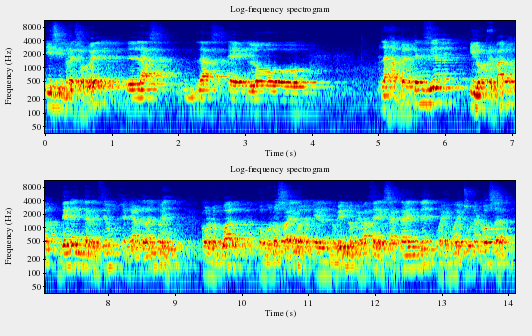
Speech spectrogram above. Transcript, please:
y sin resolver las, las, eh, las advertencias y los reparos de la intervención general del ayuntamiento. Con lo cual, como no sabemos el gobierno que va a hacer exactamente, pues hemos hecho una cosa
